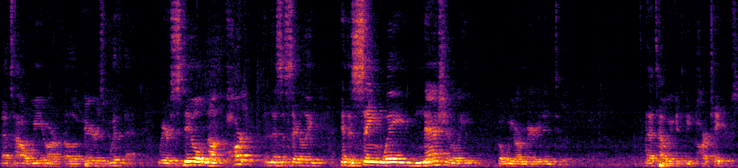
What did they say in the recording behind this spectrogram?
That's how we are fellow heirs with that. We are still not part necessarily in the same way nationally, but we are married into it. That's how we get to be partakers.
